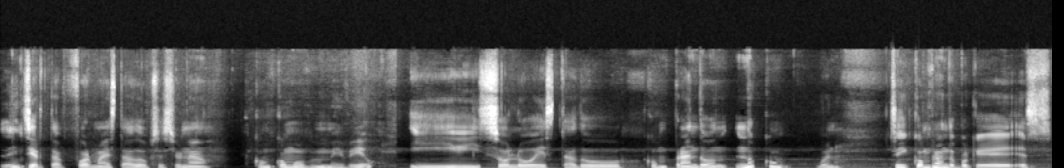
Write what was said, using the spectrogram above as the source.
En cierta forma he estado obsesionado con cómo me veo y solo he estado comprando, no con, bueno, sí, comprando porque es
